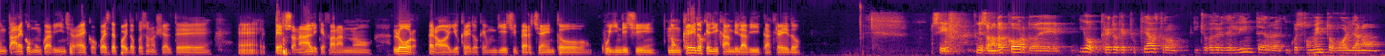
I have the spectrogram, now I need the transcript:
puntare comunque a vincere. Ecco, queste poi dopo sono scelte eh, personali che faranno loro, però io credo che un 10%, 15%, non credo che gli cambi la vita, credo. Sì, io sono d'accordo e io credo che più che altro i giocatori dell'Inter in questo momento vogliano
